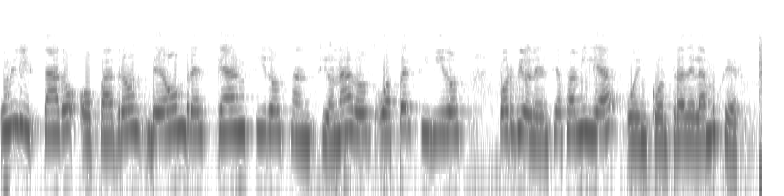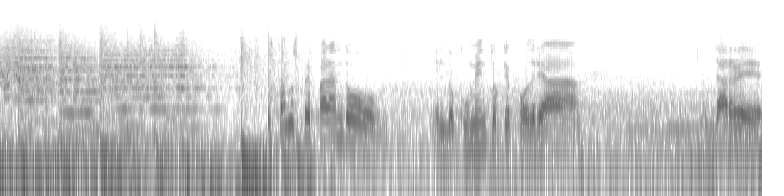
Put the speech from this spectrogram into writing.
un listado o padrón de hombres que han sido sancionados o apercibidos por violencia familiar o en contra de la mujer. Estamos preparando el documento que podría dar eh,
